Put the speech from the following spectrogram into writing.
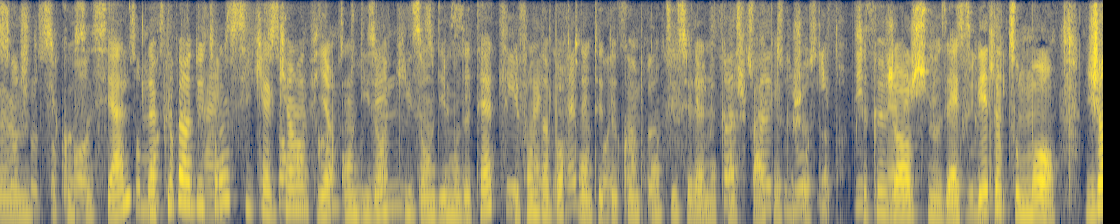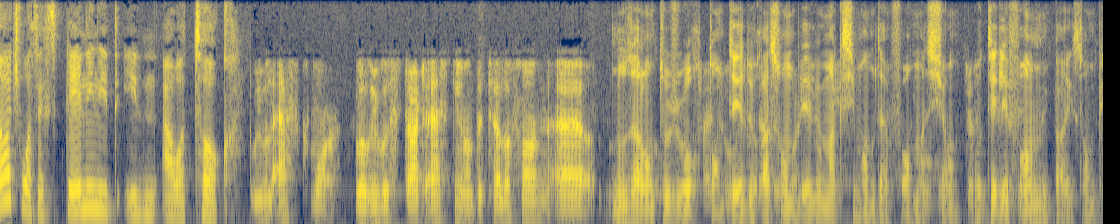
euh, psychosocial. La plupart du temps, si quelqu'un vient en disant qu'ils ont des maux de tête, ils vont d'abord tenter de comprendre si cela ne cache pas quelque chose d'autre. Ce que George nous a expliqué. George was explaining it in our talk. We will ask more. Well, we will start asking on the telephone. Uh, Nous allons toujours tenter de rassembler le maximum d'informations. Au téléphone, par exemple,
